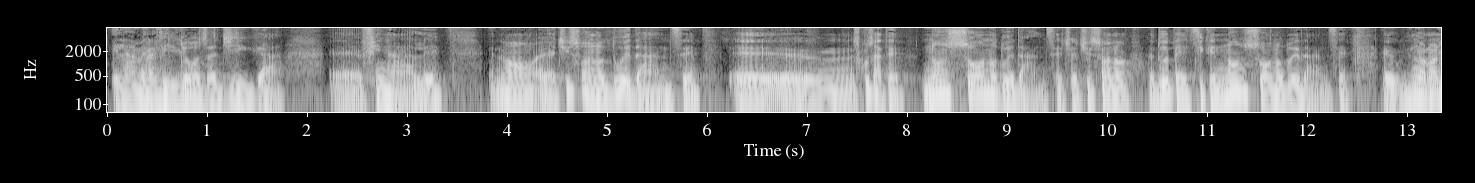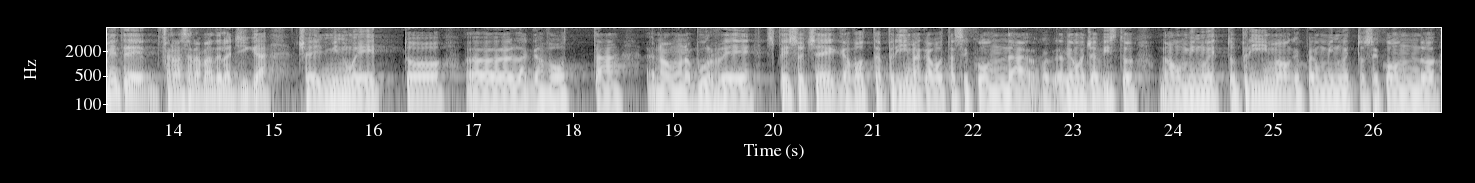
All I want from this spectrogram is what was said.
e la meravigliosa giga eh, finale. No? Eh, ci sono due danze, eh, scusate, non sono due danze, cioè ci sono due pezzi che non sono due danze. Eh, normalmente fra la sarabanda e la giga c'è il minuetto, eh, la gavotta gavotta, eh, no, una burré, spesso c'è gavotta prima, gavotta seconda, abbiamo già visto no, un minuetto primo che poi un minuetto secondo,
